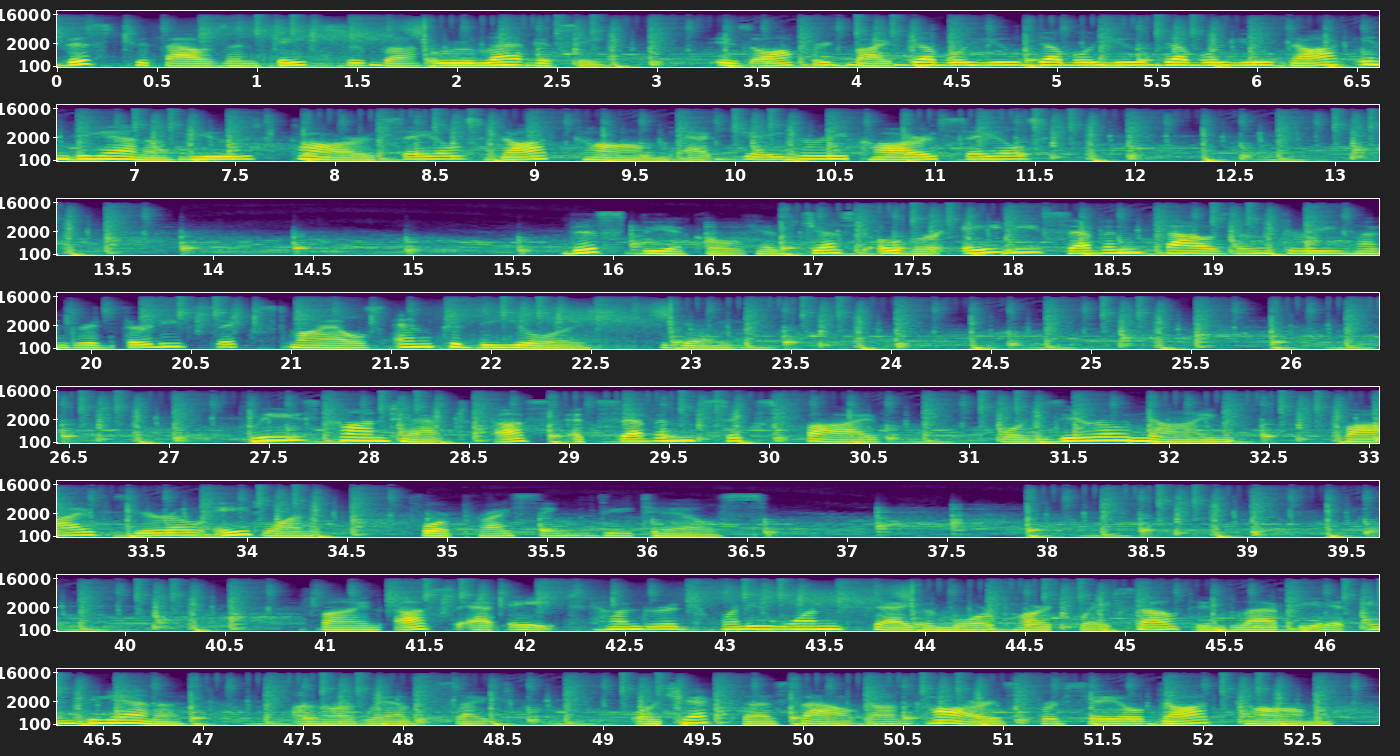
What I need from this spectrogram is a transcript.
This 2008 Subaru Legacy is offered by www.indianausedcarsales.com at J. Car Sales. This vehicle has just over 87,336 miles and could be yours today. Please contact us at 765-409-5081 for pricing details. Find us at 821 Sagamore Parkway South in Lafayette, Indiana, on our website, or check us out on carsforsale.com.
